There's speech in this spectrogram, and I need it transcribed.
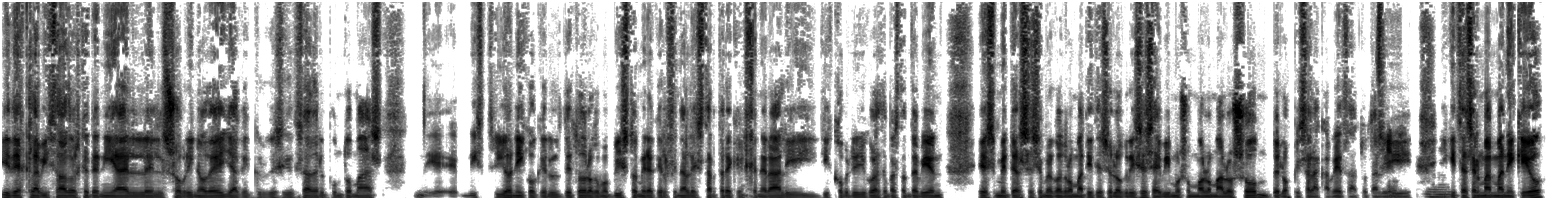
y de esclavizados que tenía el, sobrino de ella, que creo que es quizá del punto más eh, histriónico que de todo lo que hemos visto. Mira que el final de Star Trek en general y Discovery yo creo que hace bastante bien es meterse siempre con los matices y los grises. Ahí vimos un malo maloso de los pies a la cabeza, total. Y, y, quizás el más maniqueo.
